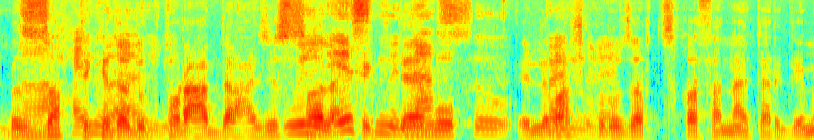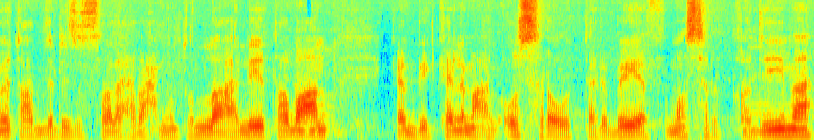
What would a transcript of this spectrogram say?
بالظبط كده. دكتور عبد العزيز صالح في كتابه نفسه اللي. بشكر وزاره الثقافة أنها ترجمته عبد العزيز صالح رحمة الله عليه. طبعا كان بيتكلم عن الأسرة والتربية في مصر القديمة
